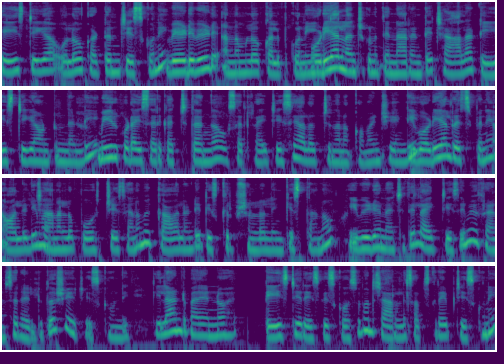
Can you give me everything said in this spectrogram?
టేస్టీగా ఉలవ కట్టును చేసుకుని వేడి వేడి అన్నంలో కలుపుకొని ఒడియాలు నంచుకుని తిన్నారంటే చాలా టేస్టీగా ఉంటుందండి. మీరు కూడా ఈసారి ఖచ్చితంగా ఒకసారి ట్రై చేసి ఆలోచన నాకు కామెంట్ చేయండి. ఈ వడియాల రెసిపీని ఆల్రెడీ ఛానల్లో పోస్ట్ చేశాను. మీకు కావాలంటే డిస్క్రిప్షన్లో లింక్ ఇస్తాను. ఈ వీడియో నచ్చితే లైక్ చేసి మీ ఫ్రెండ్స్ అండ్ రిలేటివ్తో షేర్ చేసుకోండి. ఇలాంటి మరి ఎన్నో టేస్టీ రెసిపీస్ కోసం మన ఛానల్ సబ్స్క్రైబ్ చేసుకుని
